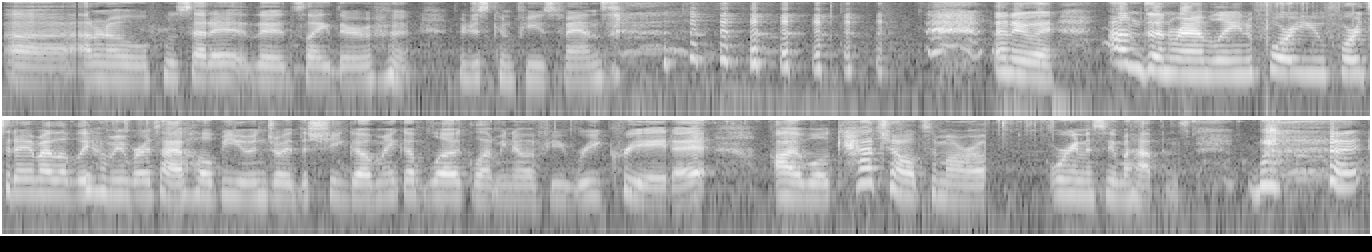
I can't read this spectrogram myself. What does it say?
uh, I don't know who said it. It's like they're they're just confused fans. anyway, I'm done rambling for you for today, my lovely hummingbirds. I hope you enjoyed the Shego makeup look. Let me know if you recreate it. I will catch y'all tomorrow. We're gonna see what happens. But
